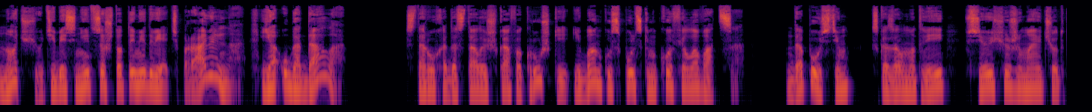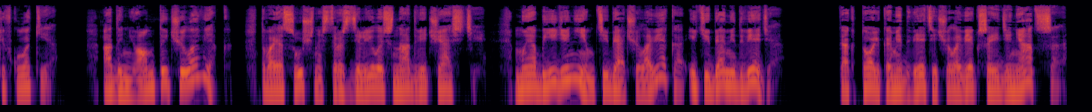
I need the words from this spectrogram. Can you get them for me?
Ночью тебе снится, что ты медведь, правильно? Я угадала?» Старуха достала из шкафа кружки и банку с польским кофе лаватца. «Допустим», — сказал Матвей, все еще сжимая четки в кулаке. «А днем ты человек. Твоя сущность разделилась на две части. Мы объединим тебя, человека, и тебя, медведя. Как только медведь и человек соединятся,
